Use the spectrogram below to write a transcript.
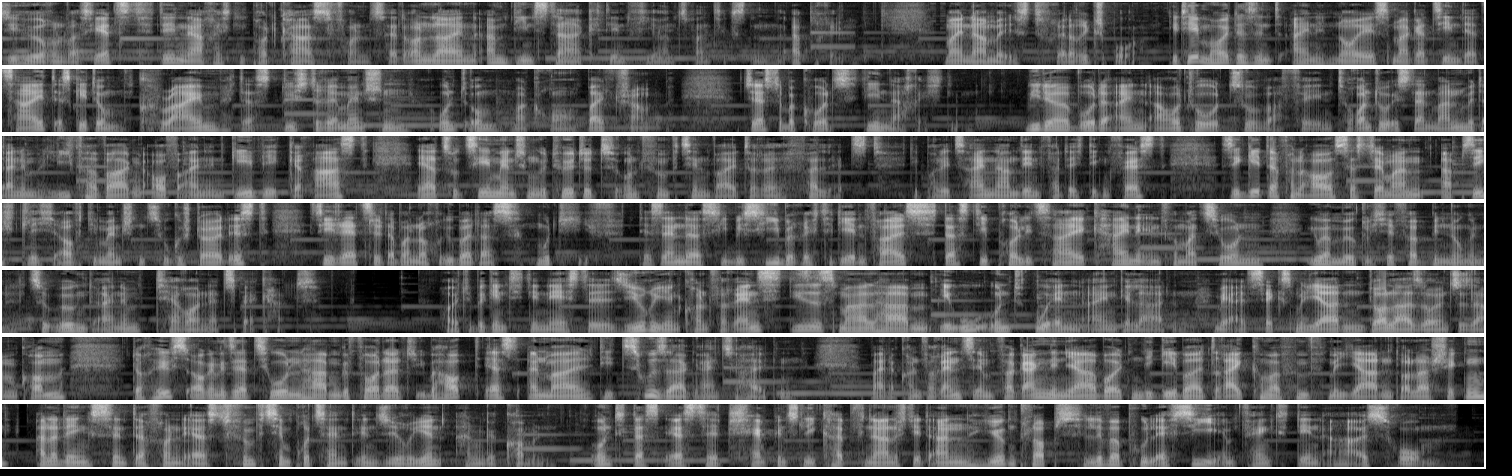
Sie hören was jetzt, den Nachrichtenpodcast von Zeit Online am Dienstag, den 24. April. Mein Name ist Frederik Spohr. Die Themen heute sind ein neues Magazin der Zeit. Es geht um Crime, das düstere Menschen und um Macron bei Trump. Zuerst aber kurz die Nachrichten. Wieder wurde ein Auto zur Waffe. In Toronto ist ein Mann mit einem Lieferwagen auf einen Gehweg gerast. Er hat zu zehn Menschen getötet und 15 weitere verletzt. Die Polizei nahm den Verdächtigen fest. Sie geht davon aus, dass der Mann absichtlich auf die Menschen zugesteuert ist. Sie rätselt aber noch über das Motiv. Der Sender CBC berichtet jedenfalls, dass die Polizei keine Informationen über mögliche Verbindungen zu irgendeinem Terrornetzwerk hat. Heute beginnt die nächste Syrien-Konferenz. Dieses Mal haben EU und UN eingeladen. Mehr als 6 Milliarden Dollar sollen zusammenkommen. Doch Hilfsorganisationen haben gefordert, überhaupt erst einmal die Zusagen einzuhalten. Bei einer Konferenz im vergangenen Jahr wollten die Geber 3,5 Milliarden Dollar schicken. Allerdings sind davon erst 15 Prozent in Syrien angekommen. Und das erste Champions League Halbfinale steht an. Jürgen Klopps Liverpool FC empfängt den AS Rom.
